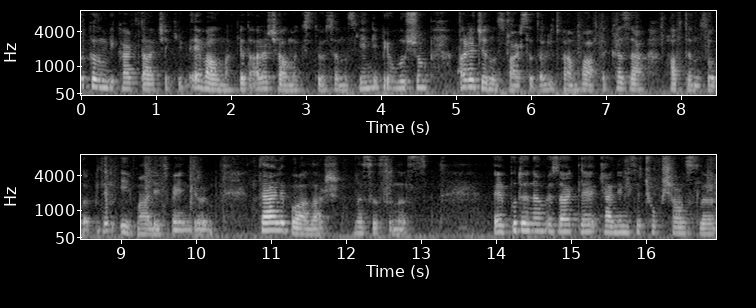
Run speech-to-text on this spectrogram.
Bakalım bir kart daha çekip ev almak ya da araç almak istiyorsanız yeni bir oluşum aracınız varsa da lütfen bu hafta kaza haftanız olabilir. İhmal etmeyin diyorum. Değerli boğalar nasılsınız? E, bu dönem özellikle kendinizi çok şanslı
